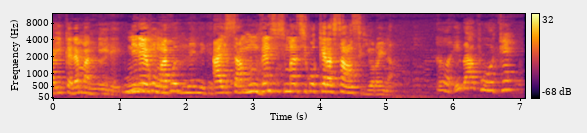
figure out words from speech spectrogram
ayi kɛlɛ ma ne dɛ ni ne kuma ayi san mun 26 mars ko kɛra san sigiyɔrɔ in na i ah, e b'a fɔ o tɛ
